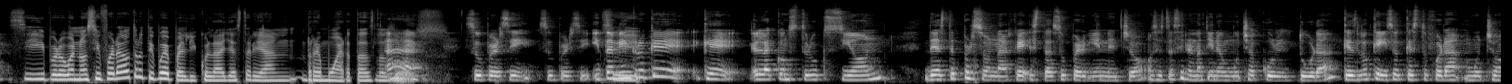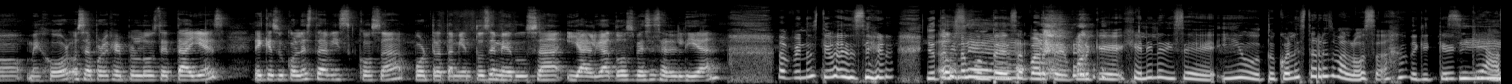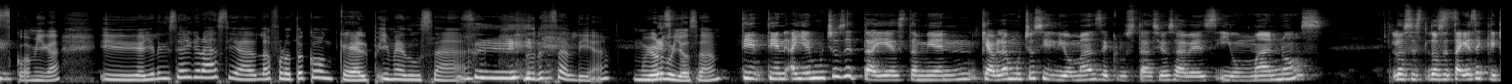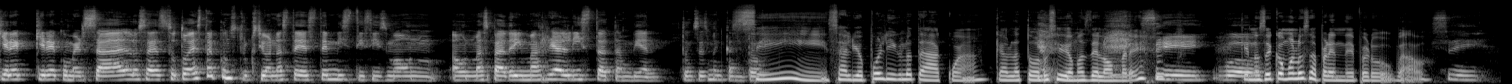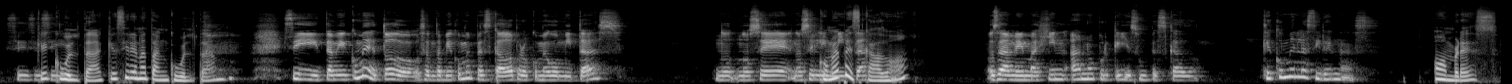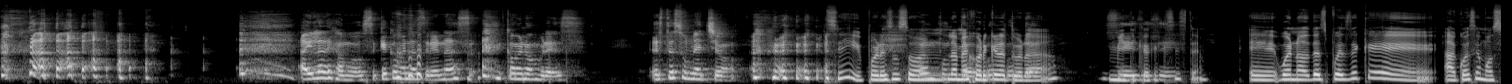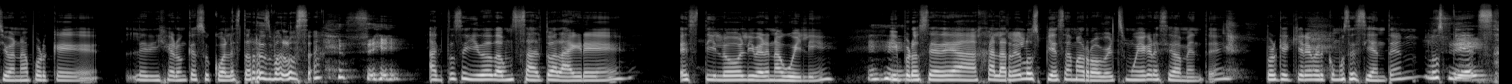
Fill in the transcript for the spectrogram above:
Sí, pero bueno, si fuera otro tipo de película ya estarían remuertas las dos. Súper sí, súper sí. Y también creo que, que la construcción de este personaje está súper bien hecho. O sea, esta sirena tiene mucha cultura, que es lo que hizo que esto fuera mucho mejor. O sea, por ejemplo, los detalles de que su cola está viscosa por tratamientos de medusa y alga dos veces al día. Apenas te iba a decir, yo también apunté esa parte, porque Heli le dice, Iu, tu cola está resbalosa, de que qué, asco, amiga. Y ella le dice, ay, gracias, la froto con kelp y medusa dos veces al día. Muy orgullosa. tiene, hay muchos detalles también que habla muchos idiomas de crustáceos, ¿sabes? Y humanos. Los, los, detalles de que quiere, quiere comer sal, o sea, toda esta construcción hasta este misticismo aún, aún más padre y más realista también. Entonces me encantó. Sí, salió políglota Aqua, que habla todos los idiomas del hombre. Sí, wow. Que no sé cómo los aprende, pero wow. Sí, sí, sí. Qué culta, qué sirena tan culta. Sí, también come de todo. O sea, también come pescado, pero come gomitas. No, no sé, no se limita. ¿Come pescado? O sea, me imagino. Ah, no, porque ella es un pescado. ¿Qué comen las sirenas? Hombres. Ahí la dejamos. ¿Qué comen las sirenas? comen hombres. Este es un hecho. sí, por eso son la mejor criatura mítica que existe. Eh, bueno, después de que Aqua se emociona porque le dijeron que su cola está resbalosa. Sí. Acto seguido da un salto al aire, estilo liberen a Willy, y procede a jalarle los pies a Emma Roberts muy agresivamente, porque quiere ver cómo se sienten los pies.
